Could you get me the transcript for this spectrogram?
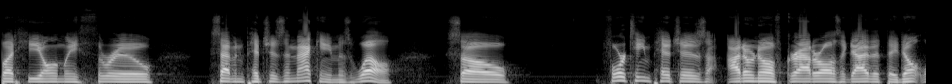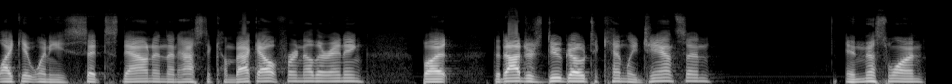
but he only threw seven pitches in that game as well. So 14 pitches. I don't know if Graterol is a guy that they don't like it when he sits down and then has to come back out for another inning. But the Dodgers do go to Kenley Jansen in this one,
